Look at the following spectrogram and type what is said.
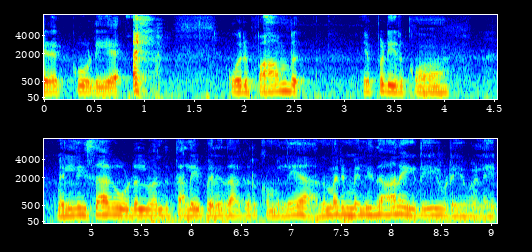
எழக்கூடிய ஒரு பாம்பு. எப்படி இருக்கும்? மெல்லிசாக உடல் வந்து தலை பெரிதாக இருக்கும் இல்லையா? அது மாதிரி மெலிதான இடையுடையவளே.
